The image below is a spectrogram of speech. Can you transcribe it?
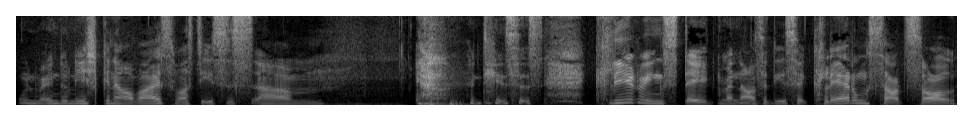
Und wenn du nicht genau weißt, was dieses, ähm, dieses Clearing Statement, also dieser Klärungssatz soll,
